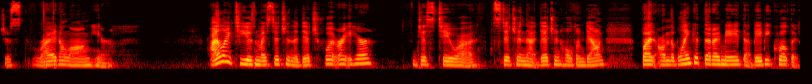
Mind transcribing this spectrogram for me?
Just right along here. I like to use my stitch in the ditch foot right here just to uh, stitch in that ditch and hold them down. But on the blanket that I made, that baby quilt that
